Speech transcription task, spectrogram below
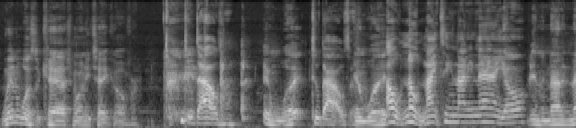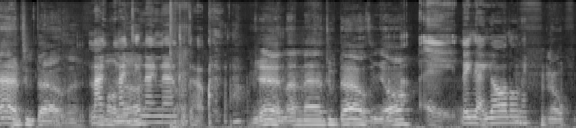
When was the cash money takeover? 2000. In what? 2000. In what? Oh, no, 1999, y'all. In the 99, 2000. Ni- Come on now. 1999, 2000. Yeah, 99, 2000, y'all. hey, they got y'all on it. No.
